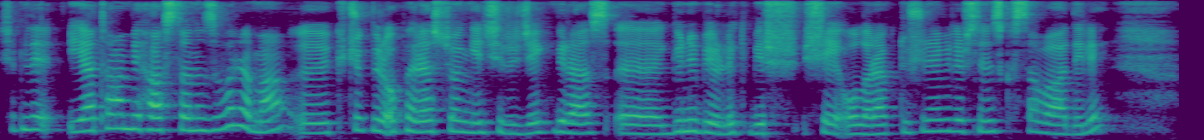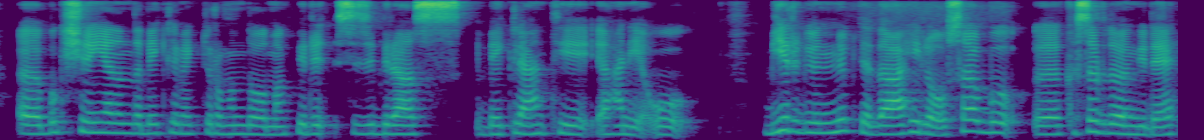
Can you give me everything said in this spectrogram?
Şimdi yatan bir hastanız var ama e, küçük bir operasyon geçirecek biraz e, günübirlik bir şey olarak düşünebilirsiniz kısa vadeli. E, bu kişinin yanında beklemek durumunda olmak bir, sizi biraz beklenti hani o bir günlük de dahil olsa bu kısır döngüde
